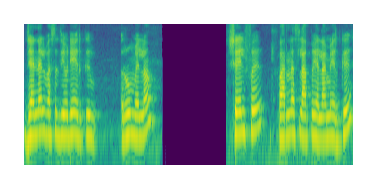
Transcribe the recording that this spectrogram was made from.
ஜன்னல் வசதியோடய இருக்குது ரூம் எல்லாம். ஷெல்ஃபு பர்னர் ஸ்லாப்பு எல்லாமே இருக்குது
